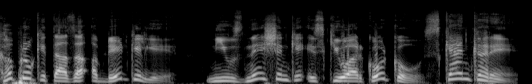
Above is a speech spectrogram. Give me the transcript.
खबरों के ताज़ा अपडेट के लिए न्यूज़ नेशन के इस क्यूआर कोड को स्कैन करें।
